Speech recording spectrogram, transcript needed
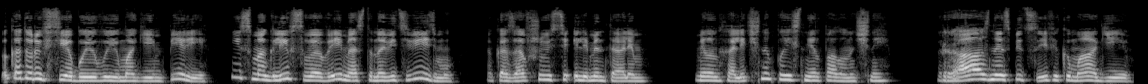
по которой все боевые маги Империи не смогли в свое время остановить ведьму, оказавшуюся элементалем», — меланхолично пояснил Полуночный. «Разная специфика магии.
